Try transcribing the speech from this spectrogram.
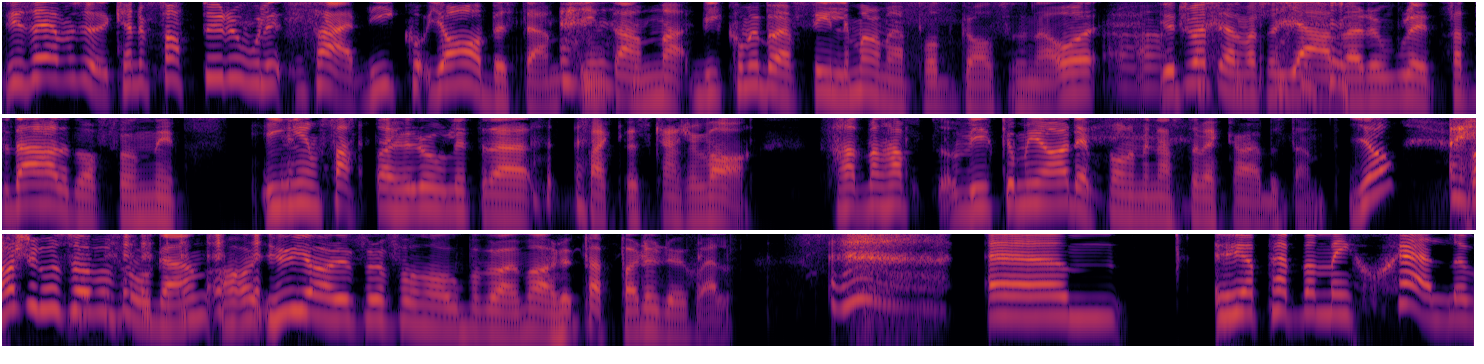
det är så jävla. Kan du fatta hur roligt, så här, vi, jag har bestämt, inte Anna, vi kommer börja filma de här podcasterna och jag tror att det hade varit så jävla roligt för det där hade då funnits. Ingen fattar hur roligt det där faktiskt kanske var. Så hade man haft, vi kommer göra det från och med nästa vecka har jag bestämt. Ja, varsågod svara på frågan. Ja, Hur gör du för att få någon på bra humör? Hur peppar du dig själv? Ehm, hur jag peppar mig själv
